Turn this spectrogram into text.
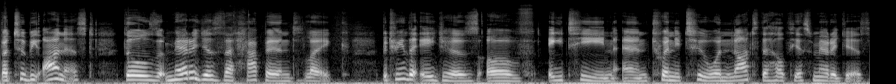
But to be honest, those marriages that happened, like, between the ages of 18 and 22 were not the healthiest marriages.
